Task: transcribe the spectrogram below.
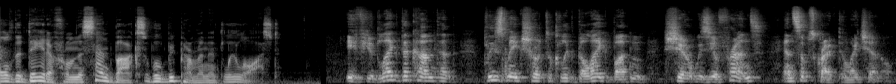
All the data from the sandbox will be permanently lost. If you'd like the content, please make sure to click the like button, share with your friends, and subscribe to my channel.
